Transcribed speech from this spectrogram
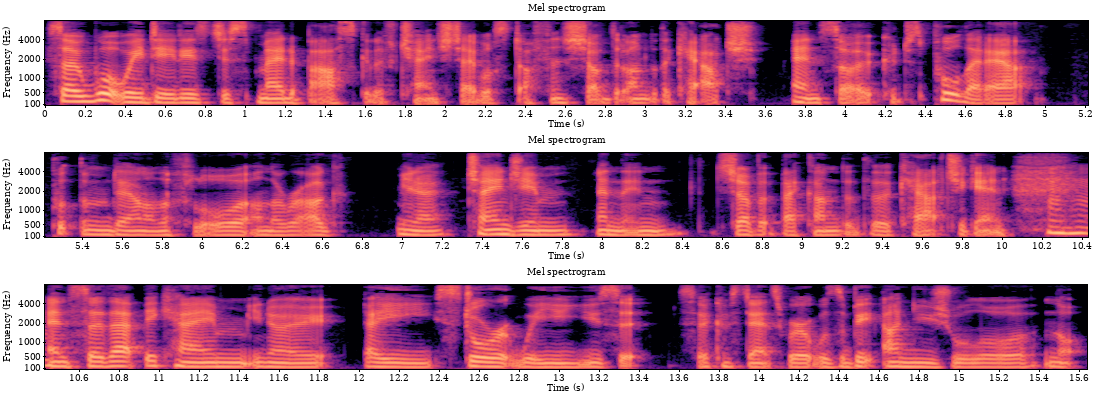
So what we did is just made a basket of change table stuff and shoved it under the couch. And so I could just pull that out, put them down on the floor on the rug, you know, change him and then shove it back under the couch again. Mm-hmm. And so that became, you know, a store it where you use it circumstance where it was a bit unusual or not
